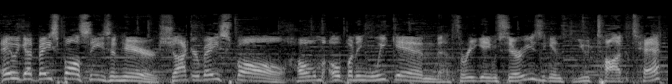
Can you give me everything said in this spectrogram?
Hey, we got baseball season here. Shocker Baseball, home opening weekend, three game series against Utah Tech.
